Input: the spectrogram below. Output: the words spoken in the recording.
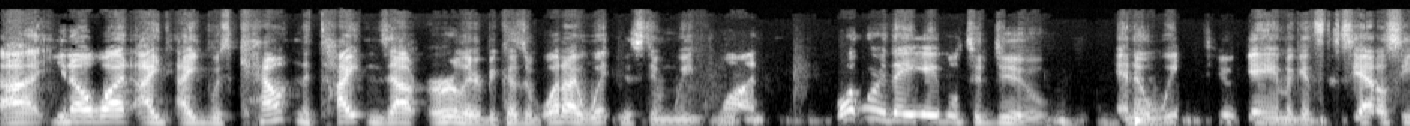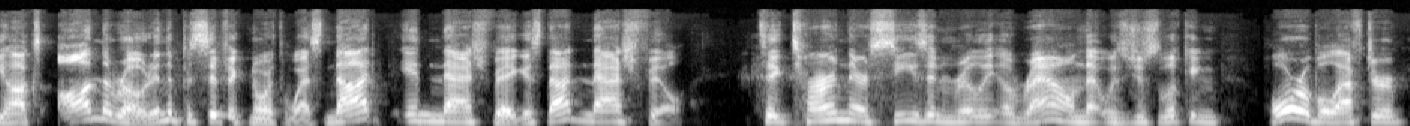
Uh, you know what? I, I was counting the Titans out earlier because of what I witnessed in week one. What were they able to do in a week two game against the Seattle Seahawks on the road in the Pacific Northwest, not in Nash Vegas, not Nashville, to turn their season really around that was just looking horrible after,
